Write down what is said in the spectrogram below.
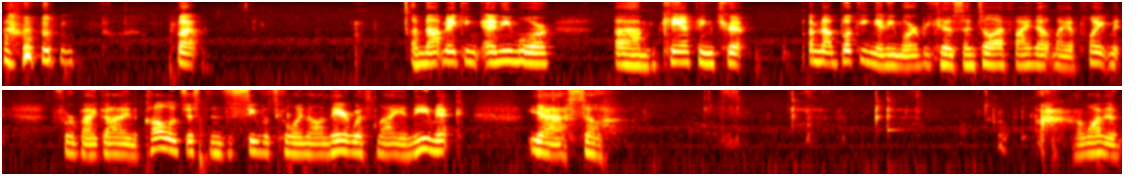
but, I'm not making any more um, camping trip I'm not booking anymore because until I find out my appointment for my gynecologist and to see what's going on there with my anemic. Yeah, so I want to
